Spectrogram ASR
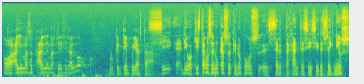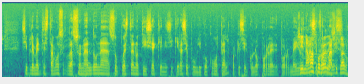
¿O alguien más, alguien más quiere decir algo? No, Porque el tiempo ya está. Sí, eh, digo, aquí estamos en un caso de que no podemos eh, ser tajantes y decir es fake news. Simplemente estamos razonando una supuesta noticia que ni siquiera se publicó como tal, porque circuló por, red- por medios Sí, nada más por redes, informales. sí, claro.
